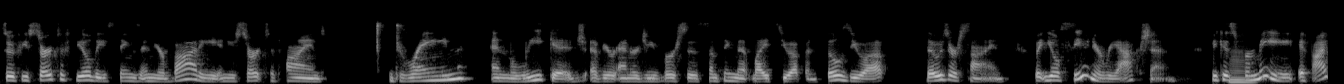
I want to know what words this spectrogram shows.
So if you start to feel these things in your body and you start to find drain and leakage of your energy versus something that lights you up and fills you up, those are signs. But you'll see in your reaction because mm. for me if i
